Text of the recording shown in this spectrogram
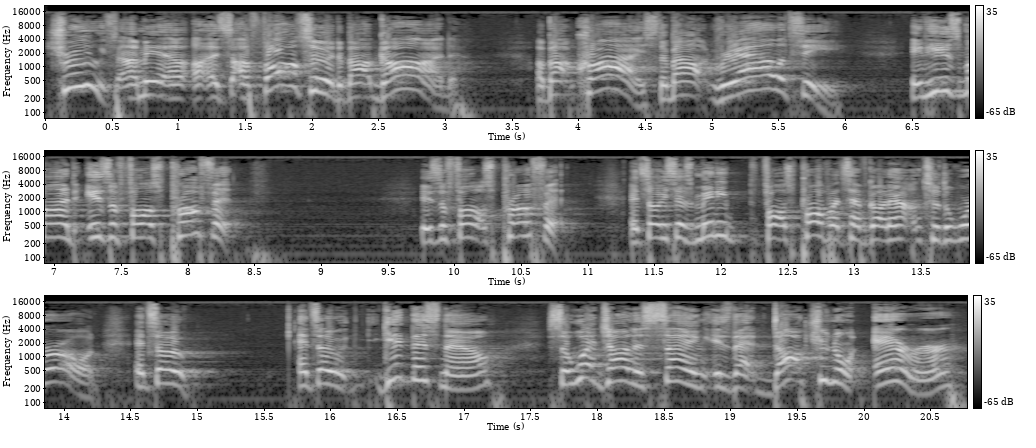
truth, I mean, a, a, a falsehood about God, about Christ, about reality, in his mind is a false prophet is a false prophet. And so he says many false prophets have gone out into the world. And so and so get this now. So what John is saying is that doctrinal error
